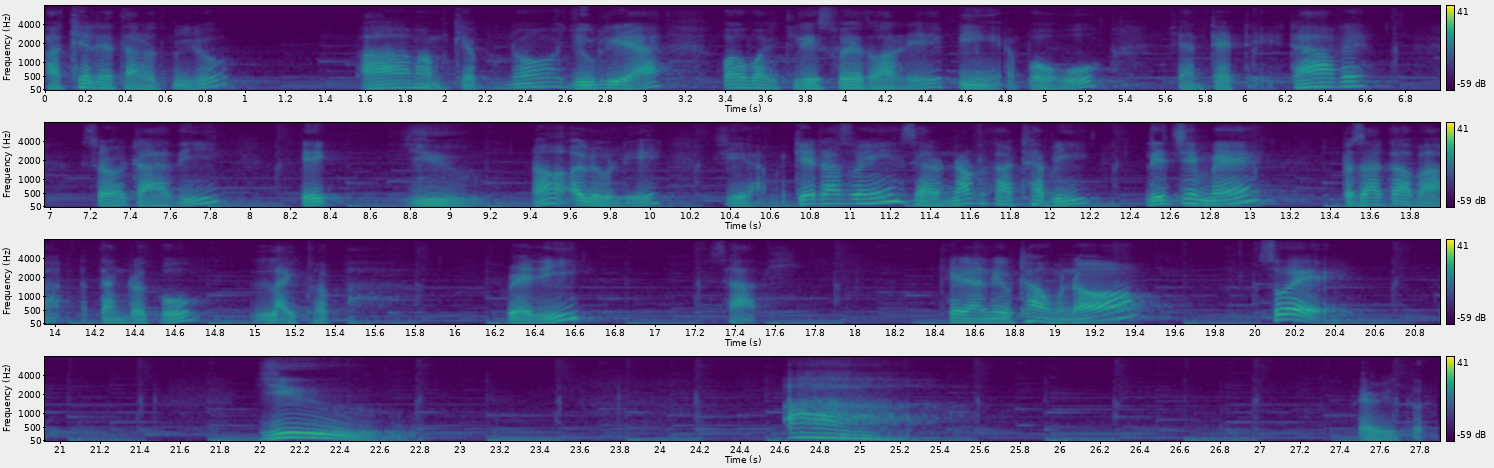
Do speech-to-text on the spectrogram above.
ဘာခက်လဲတာတော့သမီးတို့ဘာမှမခက်ဘူးနော် u လေးကဝိုက်ဝိုက်ကလေးဆွဲသွားတယ်ပြီးရင်အပေါ်ကိုပြန်တက်တယ်ဒါပဲဆိုတော့ဒါသည် big u เนาะအဲ့လိုလေးရေးရမယ်ကဲဒါဆိုရင်ဆရာတို့နောက်တစ်ခါထပ်ပြီးလေ့ကျင့်မယ်ပါဇက်ကပါအတန်တွက်ကိုလိုက်ထွက်ပါ ready စပြီခေတ္တလေးကိုထောက်မနော်ဆွဲ you အာ very good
